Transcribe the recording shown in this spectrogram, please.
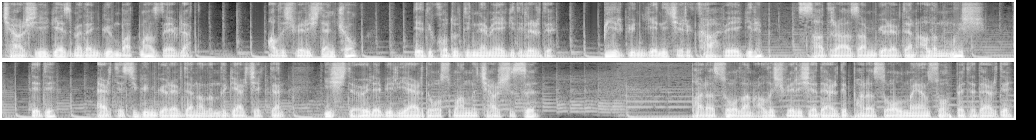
Çarşıyı gezmeden gün batmazdı evlat. Alışverişten çok dedikodu dinlemeye gidilirdi. Bir gün Yeniçeri kahveye girip sadrazam görevden alınmış dedi. Ertesi gün görevden alındı gerçekten. İşte öyle bir yerde Osmanlı çarşısı. Parası olan alışveriş ederdi, parası olmayan sohbet ederdi.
